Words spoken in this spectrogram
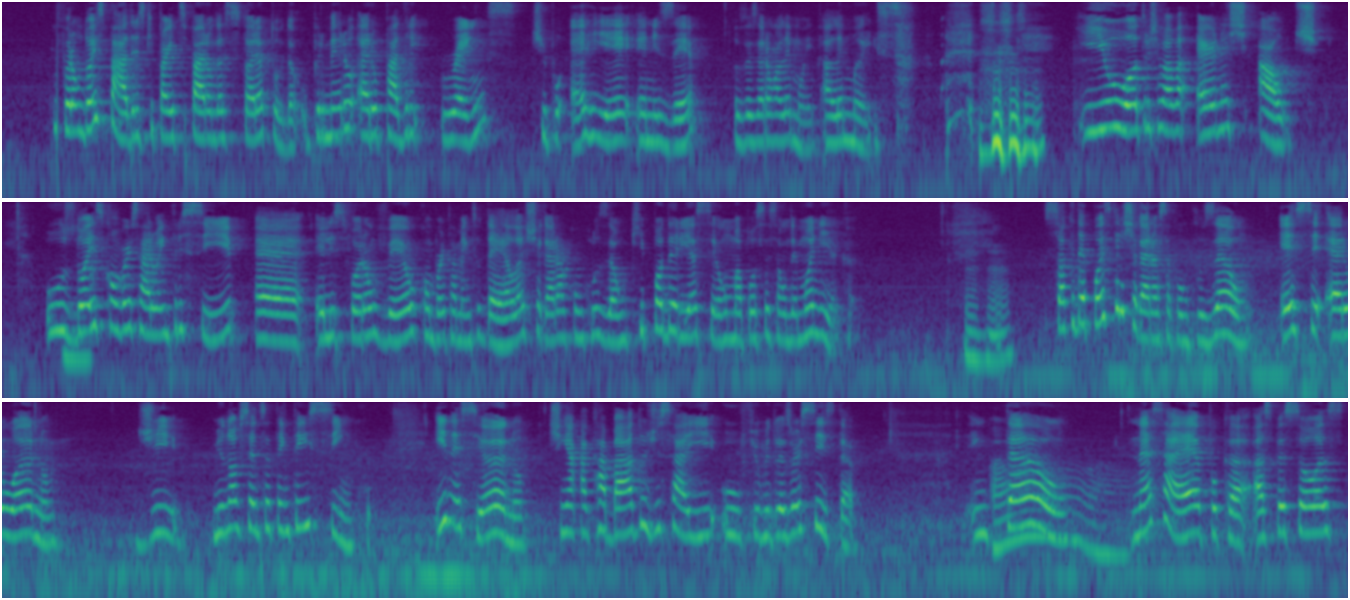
Foram dois padres que participaram dessa história toda. O primeiro era o padre Renz, tipo R-E-N-Z. Os dois eram alemães. alemães. e o outro chamava Ernest Alt. Os dois conversaram entre si, é, eles foram ver o comportamento dela, chegaram à conclusão que poderia ser uma possessão demoníaca. Uhum. Só que depois que eles chegaram a essa conclusão, esse era o ano de 1975. E nesse ano tinha acabado de sair o filme do Exorcista. Então, nessa época, as pessoas.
